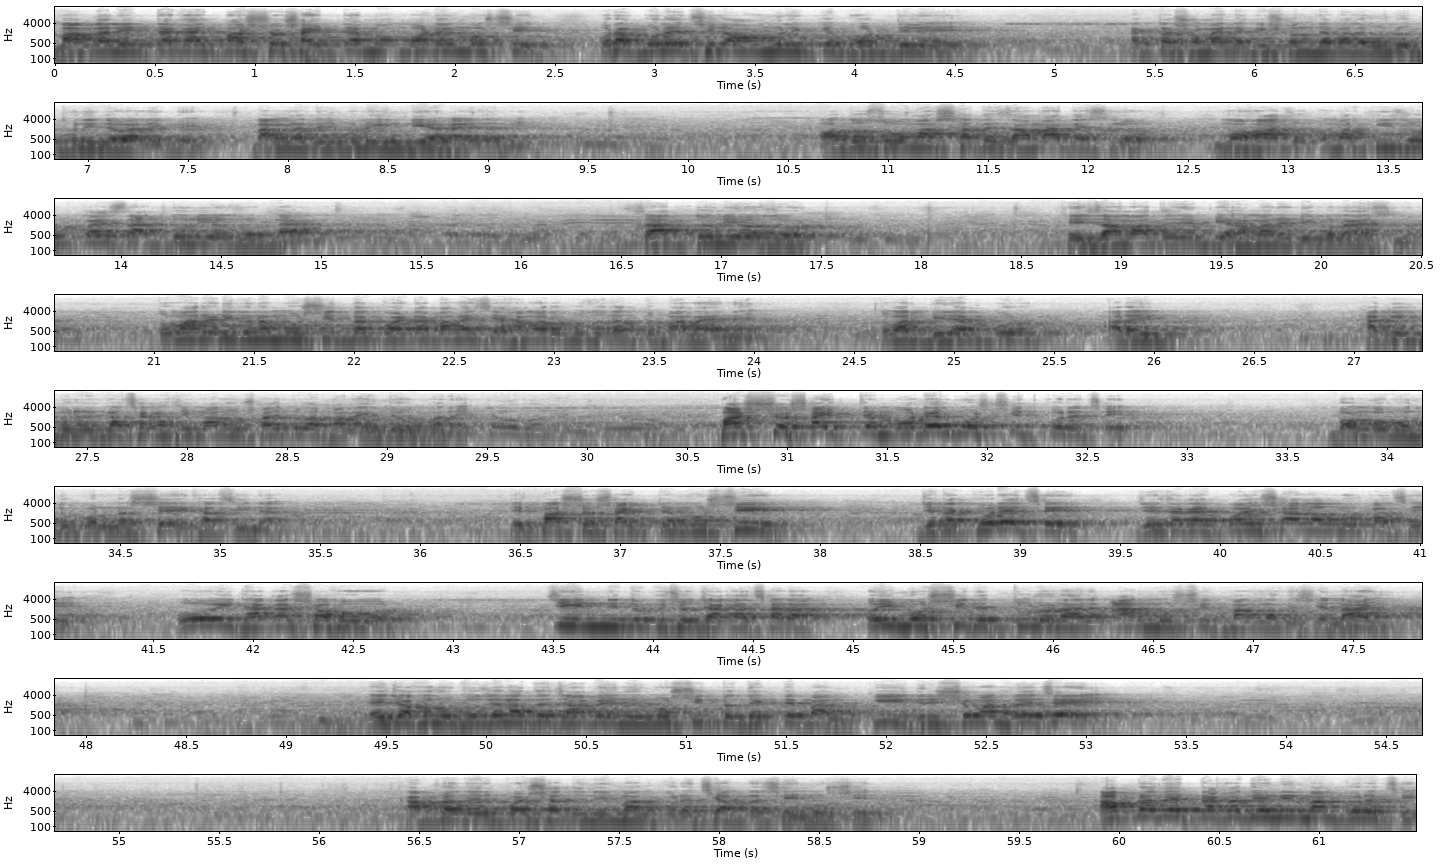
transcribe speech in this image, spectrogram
বাঙালির টাকায় পাঁচশো ষাটটা মডেল মসজিদ। ওরা বলেছিল আওয়ামী লীগকে ভোট দিলে একটা সময় নাকি সন্ধ্যাবেলা উলুধ্বনি দেওয়া লাগবে। বাংলাদেশ বলে ইন্ডিয়া হয়ে যাবে। অথচ ওমার সাথে জামাত আসলো। মহাজোট ওমার কি জোট কয়? চার দলীয় জোট না? চার দলীয় জোট। সেই জামাতের এমপি আমার এডিগোনা আসলো। তোমার এডিগোনা মসজিদ বা কয়টা বানাইছে? আমার উপজেলার তো বানায় নাই। তোমার বিরামপুর আর ওই হাকিমপুরের কাছাকাছি মানুষ হয়তো বা বানাইতেও পারে। পাঁচশো ষাটটা মডেল মসজিদ করেছে বঙ্গবন্ধু কন্যা শেখ হাসিনা। এই পাঁচশো ষাটটা মসজিদ যেটা করেছে, যে জায়গায় পয়সাওয়ালা লোক আছে, ওই ঢাকা শহর, চিহ্নিত কিছু জায়গা ছাড়া ওই মসজিদের তুলনায় আর মসজিদ বাংলাদেশে নাই। এই যখন উপজেলাতে যাবেন, ওই মসজিদ তো দেখতে পান, কি দৃশ্যমান হয়েছে? আপনাদের পয়সাতে নির্মাণ করেছি আমরা সেই মসজিদ। আপনাদের টাকা দিয়ে নির্মাণ করেছি।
